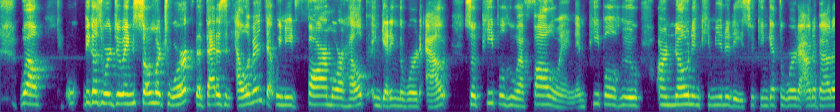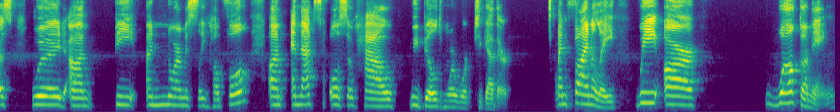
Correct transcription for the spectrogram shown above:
well, because we're doing so much work that that is an element that we need far more help in getting the word out so people who have following and people who are known in communities who can get the word out about us would um, be enormously helpful. Um, and that's also how we build more work together. And finally, we are welcoming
